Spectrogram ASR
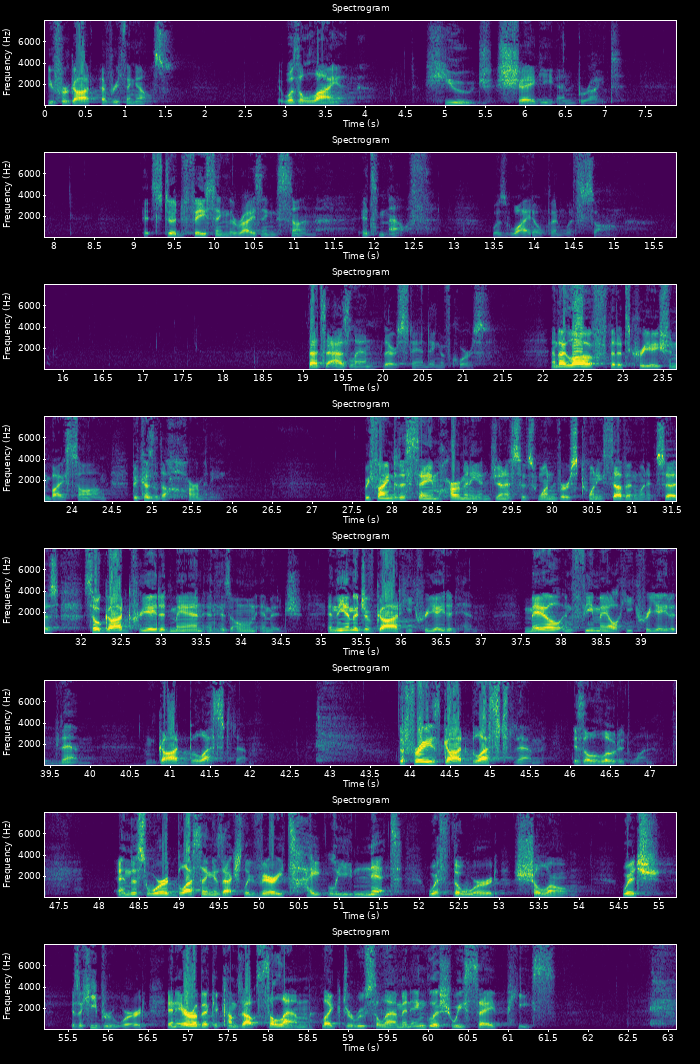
you forgot everything else. It was a lion, huge, shaggy, and bright. It stood facing the rising sun. Its mouth was wide open with song. That's Aslan there standing, of course. And I love that it's creation by song because of the harmony. We find the same harmony in Genesis 1, verse 27, when it says, So God created man in his own image. In the image of God, he created him. Male and female, he created them. And God blessed them. The phrase God blessed them is a loaded one. And this word blessing is actually very tightly knit with the word shalom, which is a Hebrew word. In Arabic, it comes out salem, like Jerusalem. In English, we say peace.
